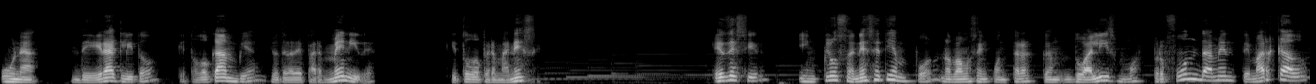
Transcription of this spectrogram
una de Heráclito, que todo cambia, y otra de Parménides, que todo permanece. Es decir, incluso en ese tiempo nos vamos a encontrar con dualismos profundamente marcados,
